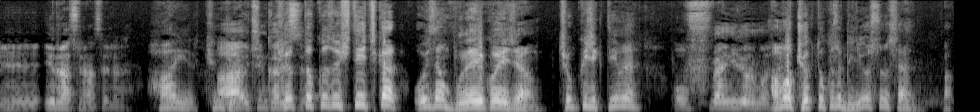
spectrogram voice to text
Ee, irrasyonel sayılara. Hayır çünkü Aa, üçün karesi. kök 9 3 diye çıkar. O yüzden buraya koyacağım. Çok gıcık değil mi? Of ben gidiyorum hocam. Ama kök 9'u biliyorsun sen. Bak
